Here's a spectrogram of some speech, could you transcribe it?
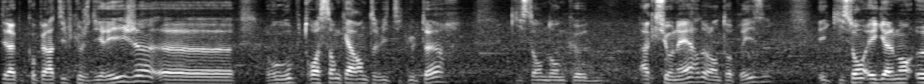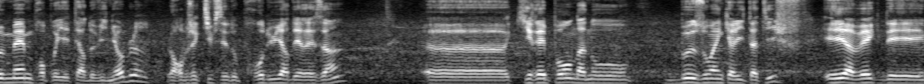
C'est la coopérative que je dirige, euh, regroupe 340 viticulteurs qui sont donc actionnaires de l'entreprise et qui sont également eux-mêmes propriétaires de vignobles. Leur objectif c'est de produire des raisins qui répondent à nos besoins qualitatifs et avec des,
